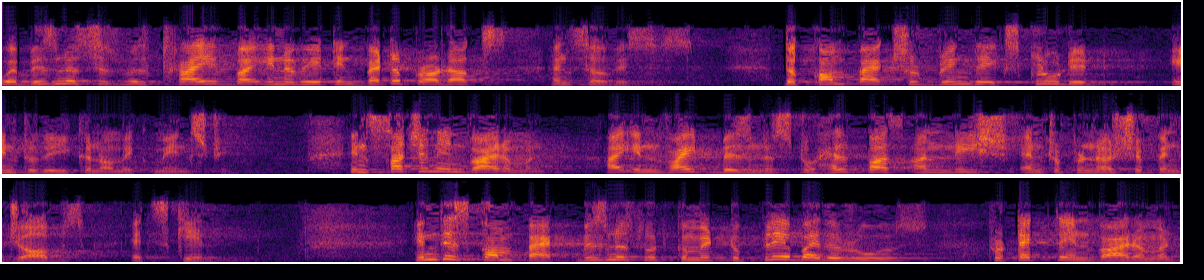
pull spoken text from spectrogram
where businesses will thrive by innovating better products and services. The compact should bring the excluded into the economic mainstream. In such an environment, I invite business to help us unleash entrepreneurship and jobs at scale. In this compact, business would commit to play by the rules, protect the environment,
